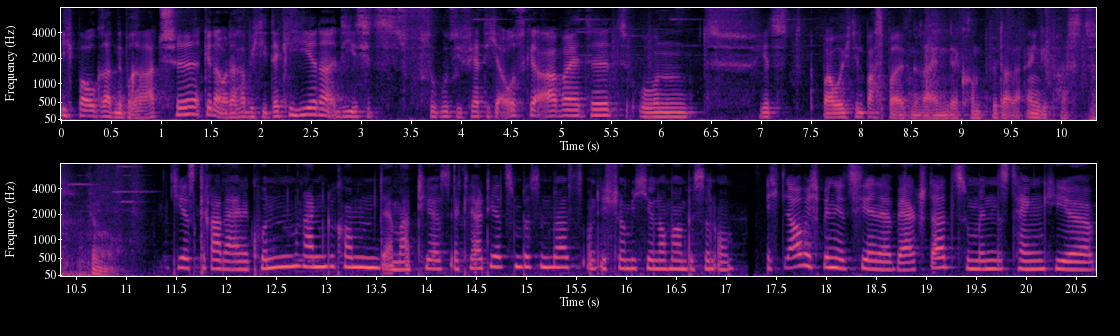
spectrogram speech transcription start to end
Ich baue gerade eine Bratsche. Genau, da habe ich die Decke hier, die ist jetzt so gut wie fertig ausgearbeitet und jetzt baue ich den Bassbalken rein. Der kommt, wird da eingepasst. Genau. Hier ist gerade eine Kundin rangekommen. Der Matthias erklärt jetzt ein bisschen was und ich schaue mich hier nochmal ein bisschen um. Ich glaube, ich bin jetzt hier in der Werkstatt. Zumindest hängen hier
